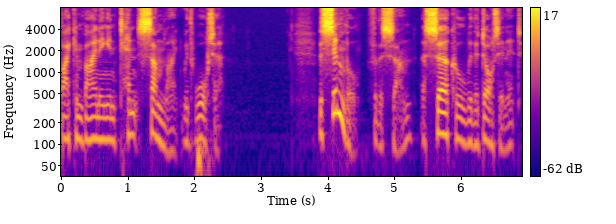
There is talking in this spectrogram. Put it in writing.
by combining intense sunlight with water. The symbol for the sun, a circle with a dot in it,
